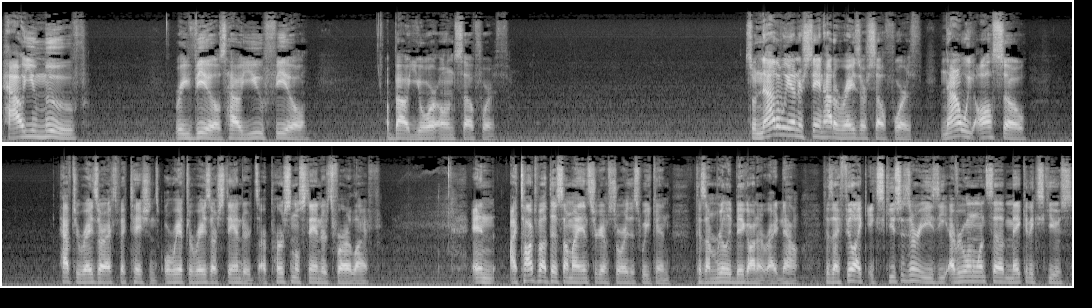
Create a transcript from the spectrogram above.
how you move reveals how you feel about your own self worth. So now that we understand how to raise our self worth, now we also have to raise our expectations or we have to raise our standards, our personal standards for our life. And I talked about this on my Instagram story this weekend because I'm really big on it right now. Because I feel like excuses are easy. Everyone wants to make an excuse.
